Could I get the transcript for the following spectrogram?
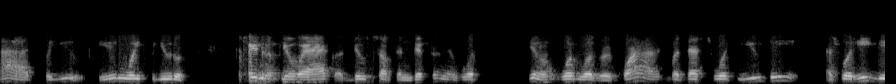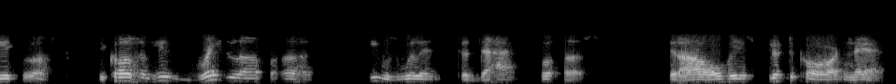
died for you. He didn't wait for you to clean up your act or do something different than what you know what was required, but that's what you did. That's what he did for us. Because of his great love for us, he was willing to die for us. that I always flip the card and ask.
